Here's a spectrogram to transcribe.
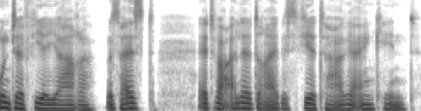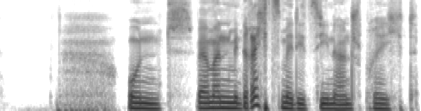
unter vier Jahre. Das heißt, etwa alle drei bis vier Tage ein Kind. Und wenn man mit Rechtsmedizinern spricht,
